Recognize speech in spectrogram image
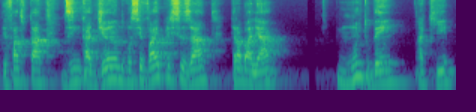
de fato estar tá desencadeando, você vai precisar trabalhar muito bem aqui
